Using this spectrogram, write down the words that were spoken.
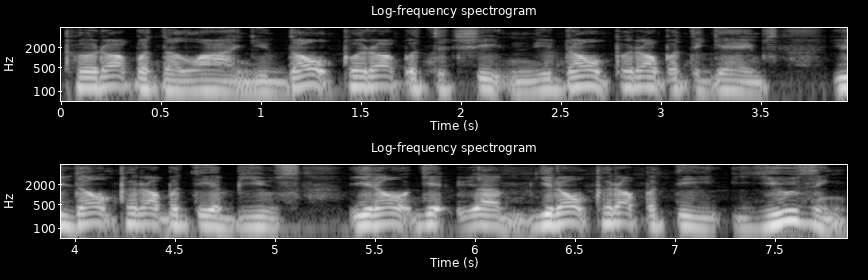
put up with the lying. You don't put up with the cheating. You don't put up with the games. You don't put up with the abuse. You don't get. Uh, you don't put up with the using.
